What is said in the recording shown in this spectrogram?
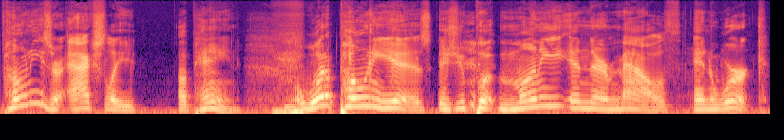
ponies are actually a pain. What a pony is, is you put money in their mouth and work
